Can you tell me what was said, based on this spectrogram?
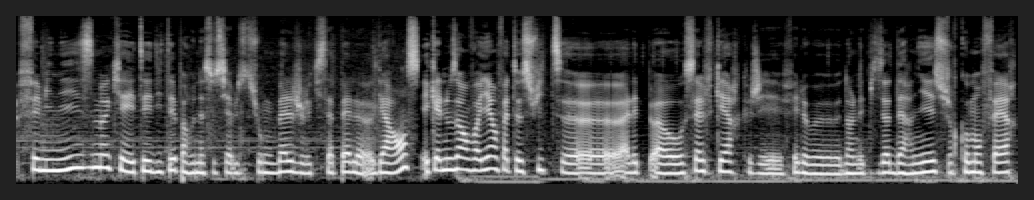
l'antiféminisme, qui a été édité par une association belge qui s'appelle euh, Garance, et qu'elle nous a envoyé en fait suite euh, à l'ép- au self-care que j'ai fait le- dans l'épisode dernier sur comment faire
